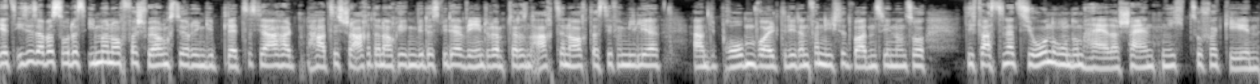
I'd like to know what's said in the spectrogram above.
Jetzt ist es aber so, dass immer noch Verschwörungstheorien gibt. Letztes Jahr hat HC Strache dann auch irgendwie das wieder erwähnt oder 2018 auch, dass die Familie äh, die Proben wollte, die dann vernichtet worden sind und so. Die Faszination rund um Haider scheint nicht zu vergehen.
